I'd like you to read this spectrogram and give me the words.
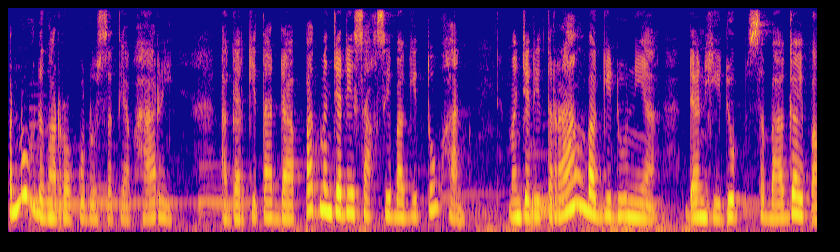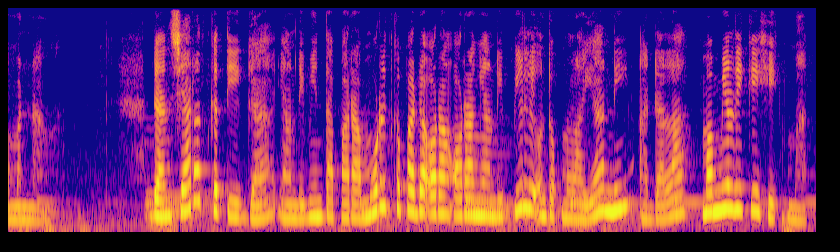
penuh dengan roh kudus setiap hari, agar kita dapat menjadi saksi bagi Tuhan, menjadi terang bagi dunia, dan hidup sebagai pemenang. Dan syarat ketiga yang diminta para murid kepada orang-orang yang dipilih untuk melayani adalah memiliki hikmat.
